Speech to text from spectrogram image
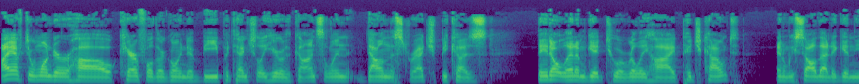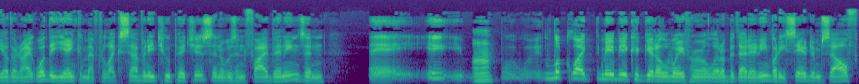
I have to wonder how careful they're going to be potentially here with Gonsolin down the stretch because they don't let him get to a really high pitch count. And we saw that again the other night. What they yank him after like 72 pitches, and it was in five innings. And eh, it Uh-huh. looked like maybe it could get away from him a little bit that inning, but he saved himself.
